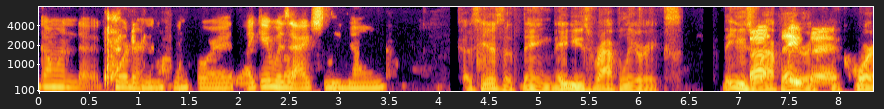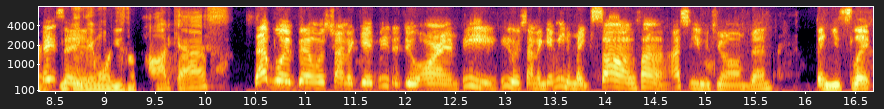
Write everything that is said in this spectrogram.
going to court or nothing for it. Like it was Oh. actually done. Because here's the thing: they use rap lyrics. They use Uh, rap they lyrics said- in court. they you think they won't use a podcast? That boy Ben was trying to get me to do R and B. He was trying to get me to make songs, huh? I see what you're on, Ben. Think you slick.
